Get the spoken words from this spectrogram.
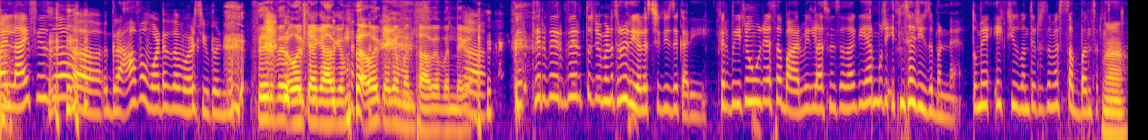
My life is a graph of what is the worst you can do. फिर फिर और क्या क्या आपके और क्या क्या मन था आपका बनने का? हाँ, फिर फिर फिर फिर तो जो मैंने थोड़ी रियलिस्टिक चीज़ें करी। फिर बीच में मुझे ऐसा बारहवीं क्लास में ऐसा था कि यार मुझे इतनी सारी चीज़ें बनना है तो मैं एक चीज़ बनती हूँ जिससे मैं सब बन सकती हूँ हाँ।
